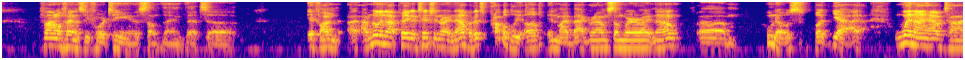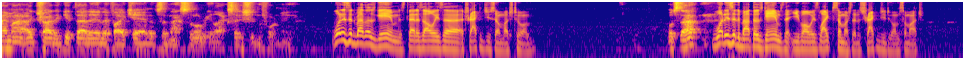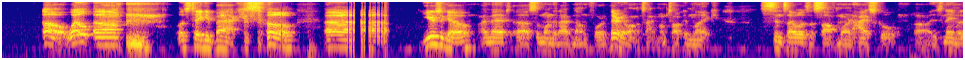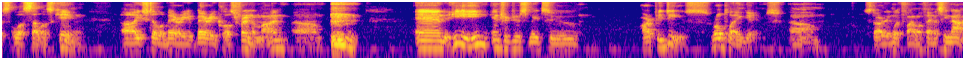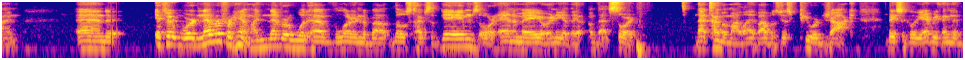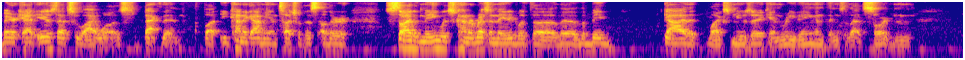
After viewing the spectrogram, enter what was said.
Final Fantasy 14 is something that uh, if I'm I, am really not paying attention right now, but it's probably up in my background somewhere right now. Um, who knows? But yeah, I, when I have time, I, I try to get that in if I can. It's a nice little relaxation for me. What is it about those games that has always uh, attracted you so much to them? What's that? What is it about those games that you've always liked so much that attracted you to them so much? Oh well, um, let's take it back. So, uh, years ago, I met uh, someone that I've known for a very long time. I'm talking like since I was a sophomore in high school. Uh, his name is Lascelles King. Uh, he's still a very, very close friend of mine. Um, and he introduced me to RPGs, role playing games, um, starting with Final Fantasy IX. And if it were never for him, I never would have learned about those types of games or anime or any of the of that sort. That time of my life, I was just pure jock. Basically, everything that Bearcat is, that's who I was back then. But he kind of got me in touch with this other side of me, which kind of resonated with the, the the big guy that likes music and reading and things of that sort. And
